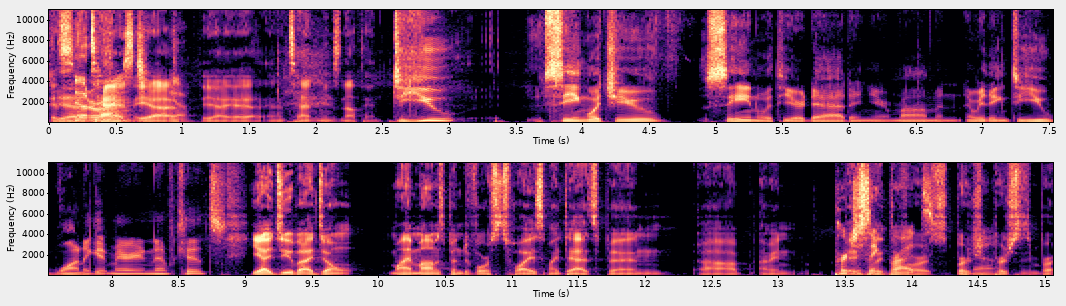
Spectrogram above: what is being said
it's Yeah. intent. Yeah, Yeah. yeah, yeah, yeah. And intent means nothing. Do you, seeing what you've seen with your dad and your mom and everything, do you want to get married and have kids? Yeah, I do, but I don't. My mom's been divorced twice. My dad's been. Uh, I mean, Purchasing basically brides. divorced. Pur- Yeah. Purchasing bri-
